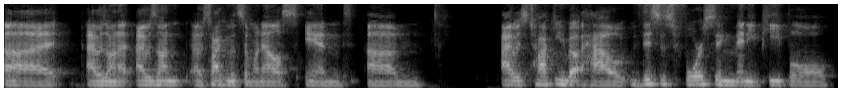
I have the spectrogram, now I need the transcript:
Uh, I was on a I was on I was talking with someone else, and um, I was talking about how this is forcing many people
